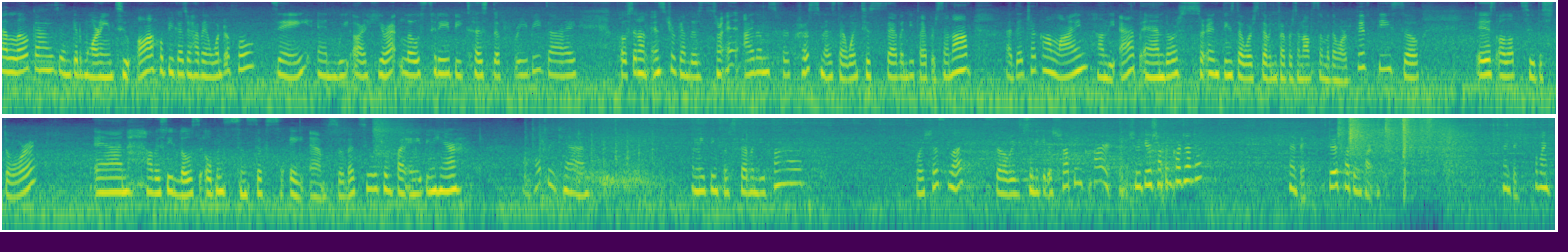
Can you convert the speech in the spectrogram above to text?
hello guys and good morning to all. I hope you guys are having a wonderful day. And we are here at lowes today because the freebie guy posted on instagram there's certain items for christmas that went to 75 percent off. I did check online on the app and there were certain things that were 75 percent off. Some of them were 50 so it is all up to the store. And obviously lowes opens since 6 a.m so let's see if we can find anything here. I hope we can. Anything for 75 wish us luck. So we're just gonna get a shopping cart. Should we get a shopping cart, Janja? Vente, let's get a shopping cart. Vente, come on.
